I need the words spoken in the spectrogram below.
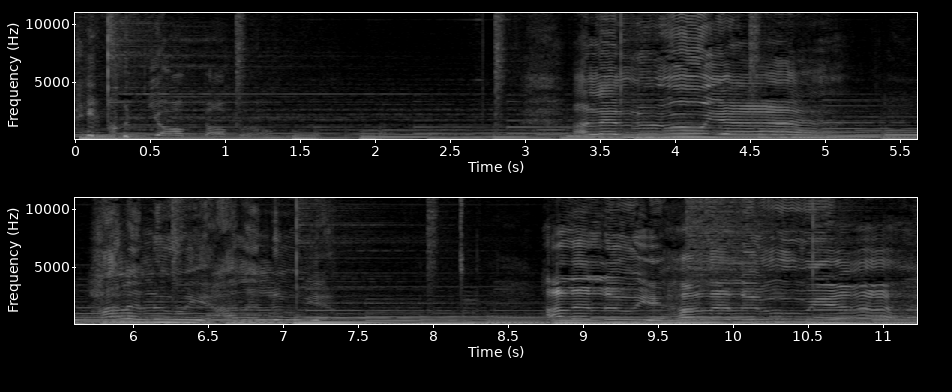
ให้คุณยอมต่อพระองค์ฮาเลลูยาฮาเลลูยาฮาเลลูยา Hallelujah, hallelujah,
